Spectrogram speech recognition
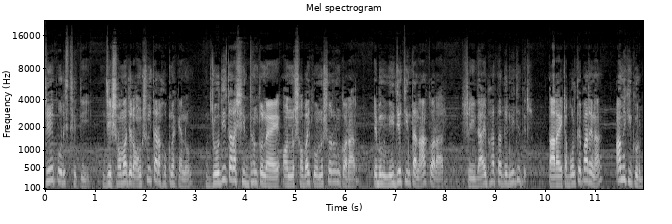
যে পরিস্থিতি, যে সমাজের অংশই তারা হোক না কেন, যদি তারা সিদ্ধান্ত নেয় অন্য সবাইকে অনুসরণ করার এবং নিজে চিন্তা না করার সেই দায়ভার তাদের নিজেদের। তারা এটা বলতে পারে না, আমি কি করব?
